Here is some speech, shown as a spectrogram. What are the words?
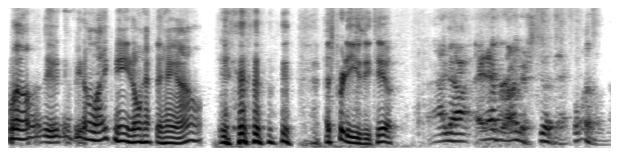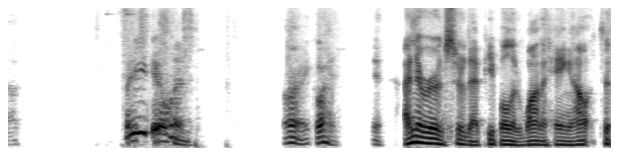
Well, dude, if you don't like me, you don't have to hang out. that's pretty easy too. I uh, I never understood that. On, little dog. What are you doing? All right, go ahead. Yeah, I never understood that people would want to hang out to,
